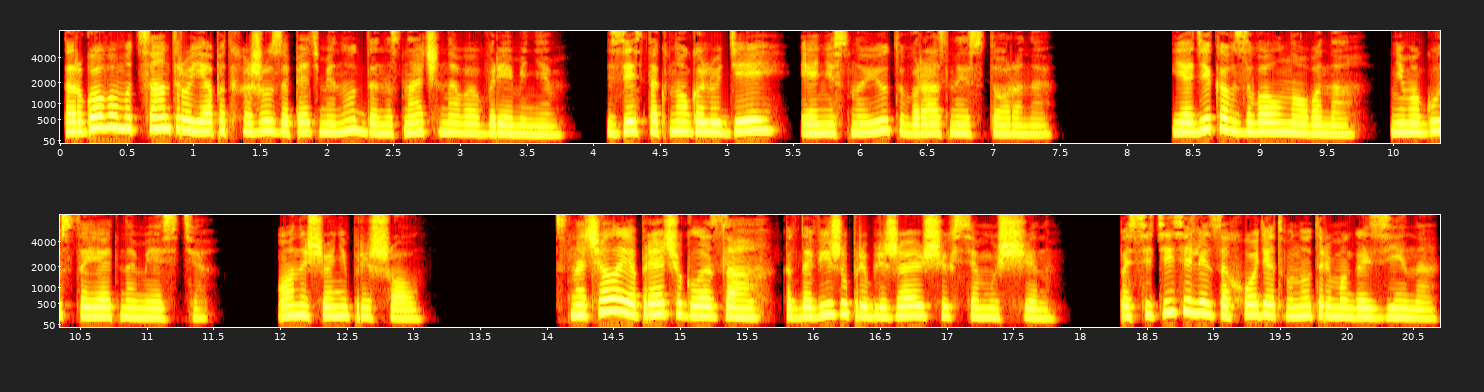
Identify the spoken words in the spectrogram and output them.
К торговому центру я подхожу за пять минут до назначенного времени. Здесь так много людей, и они снуют в разные стороны. Я дико взволнована, не могу стоять на месте. Он еще не пришел. Сначала я прячу глаза, когда вижу приближающихся мужчин. Посетители заходят внутрь магазина,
